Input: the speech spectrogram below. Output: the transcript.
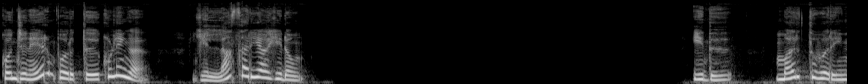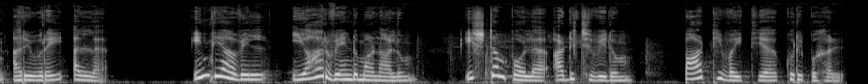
கொஞ்ச நேரம் பொறுத்து குளிங்க. எல்லாம் சரியாகிடும். இது மருத்துவரின் அறிவுரை அல்ல. இந்தியாவில் யார் வேண்டுமானாலும் இஷ்டம் போல அடிச்சுவிடும் பாட்டி வைத்திய குறிப்புகள்.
